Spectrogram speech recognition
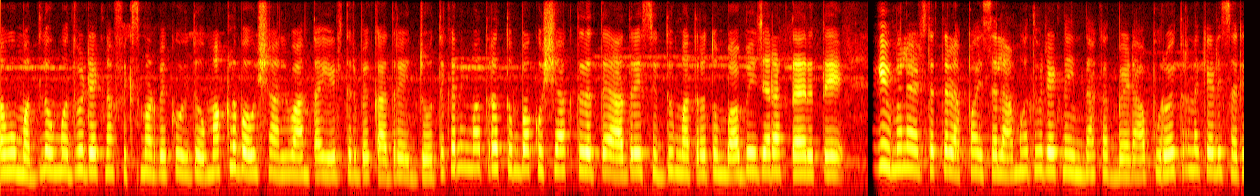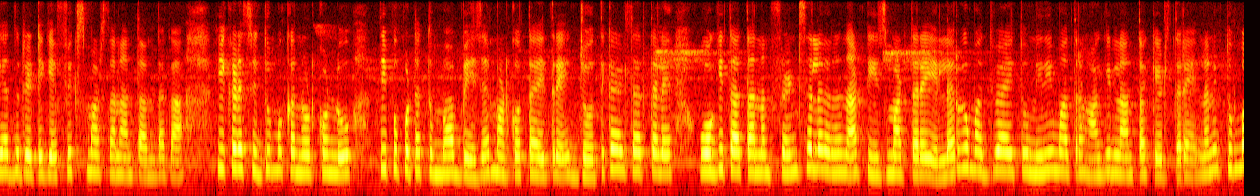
ನಾವು ಮೊದಲು ಮದುವೆ ಡೇಟ್ನ ಫಿಕ್ಸ್ ಮಾಡಬೇಕು, ಇದು ಮಕ್ಕಳು ಭವಿಷ್ಯ ಅಲ್ವಾ ಅಂತ ಹೇಳ್ತಿರ್ಬೇಕಾದ್ರೆ ಜ್ಯೋತಿಕನಿಗೆ ಮಾತ್ರ ತುಂಬ ಖುಷಿ ಆಗ್ತಿರುತ್ತೆ, ಆದರೆ ಸಿದ್ದುಗೆ ಮಾತ್ರ ತುಂಬ ಬೇಜಾರಾಗ್ತಾ ಇರುತ್ತೆ. ಹಾಗೆ ವಿಮಲ ಹೇಳ್ತಾ ಇರ್ತಾಳೆ, ಅಪ್ಪ, ಈ ಮದುವೆ ಡೇಟ್ನ ಹಿಂದಾಕೋದು ಬೇಡ, ಪುರೋಹಿತ್ರನ ಕೇಳಿ ಸರಿಯಾದ ಡೇಟಿಗೆ ಫಿಕ್ಸ್ ಮಾಡ್ತಾನ ಅಂತ ಅಂದಾಗ ಈ ಕಡೆ ಸಿದ್ದು ಮುಖ ನೋಡಿಕೊಂಡು ದೀಪು ಪುಟ್ಟ ತುಂಬ ಬೇಜಾರು ಮಾಡ್ಕೋತಾ ಇದ್ರೆ ಜ್ಯೋತಿಕ ಹೇಳ್ತಾ ಇರ್ತಾಳೆ, ಹೋಗಿ ತಾತ ನನ್ನ ಫ್ರೆಂಡ್ಸ್ ಎಲ್ಲ ನನ್ನನ್ನು ಟೀಸ್ ಮಾಡ್ತಾರೆ, ಎಲ್ಲರಿಗೂ ಮದುವೆ ಆಯಿತು ನಿನಗೆ ಮಾತ್ರ ಆಗಿಲ್ಲ ಅಂತ ಕೇಳ್ತಾರೆ. ನನಗೆ ತುಂಬ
